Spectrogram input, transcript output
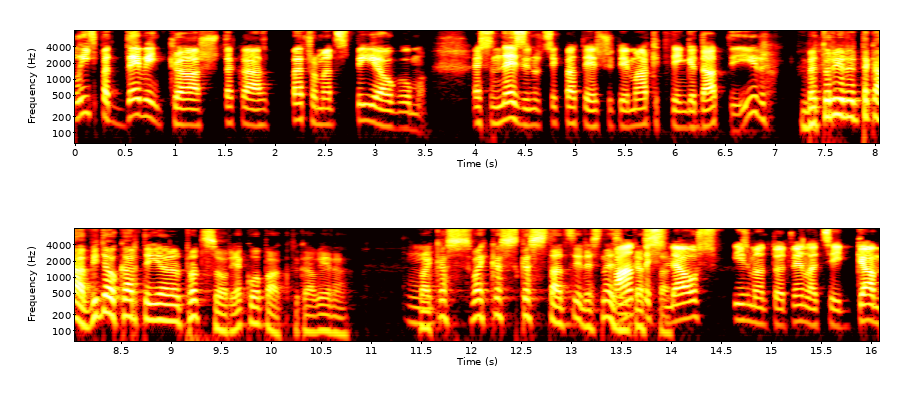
līdz pat deviņkāršu performances pieaugumu. Es nezinu, cik patiesi šie mārketinga dati ir. Bet tur ir tā kā video karte ar procesoru, ja kopā tā kā vienā. Mm. Vai, kas, vai kas, kas tāds ir? Es nezinu, Mantis kas tas ļaus izmantot vienlaicīgi gan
